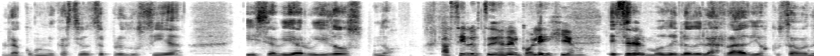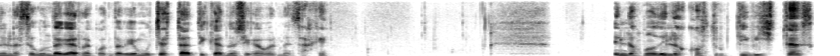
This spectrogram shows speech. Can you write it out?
la comunicación se producía y si había ruidos, no. Así lo estudié en el colegio. Ese era el modelo de las radios que usaban en la Segunda Guerra. Cuando había mucha estática no llegaba el mensaje. En los modelos constructivistas,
